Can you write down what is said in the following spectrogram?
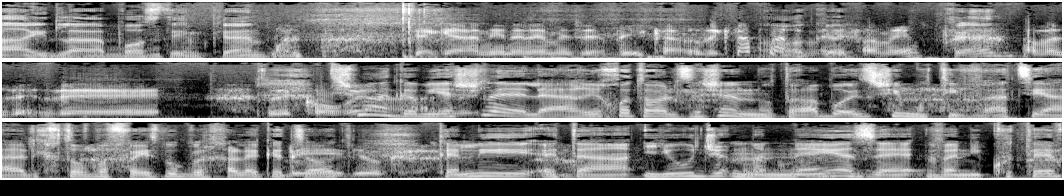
הייד לפוסטים, כן? כן, כן, אני נהנה מזה, בעיקר. זה קצת מעצבן אוקיי. לפעמים, כן. אבל זה, זה, זה קורה. תשמע, גם יש ל- להעריך אותו על זה שנותרה בו איזושהי מוטיבציה לכתוב בפייסבוק ולחלק עצות. בדיוק. תן לי את ה-huge money הזה, ואני כותב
